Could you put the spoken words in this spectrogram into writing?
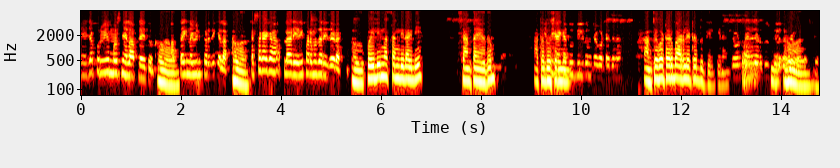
ह्याच्यापूर्वी मस नेला आपल्या इथून. हो. आता एक नवीन खरेदी केला. हो. कसा काय का आपला डेअरी फार्मचा रिझल्ट आहे? हो पहिली मस्त चांगली लागली. शांत आहे एकदम. आता किती दुसरी काय. दूध दिली तुमच्या गोट्यात आमच्या गोट्यावर बारा लिटर दूध दिलं तिनं. जेवढं पाहिजे तेवढं दूध दिलं हो. गोट्यात.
